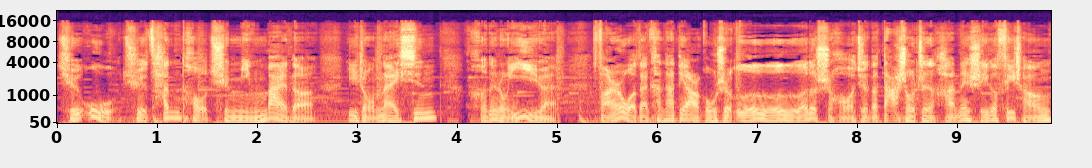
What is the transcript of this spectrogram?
去悟、去参透、去明白的一种耐心和那种意愿，反而我在看他第二个故事《鹅鹅鹅》的时候，我觉得大受震撼。那是一个非常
